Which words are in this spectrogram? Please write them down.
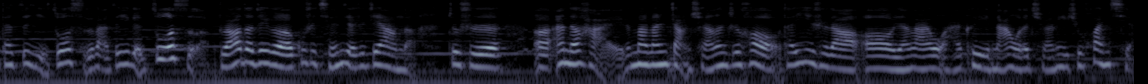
他自己作死，把自己给作死了。主要的这个故事情节是这样的，就是呃，安德海慢慢掌权了之后，他意识到，哦，原来我还可以拿我的权力去换钱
